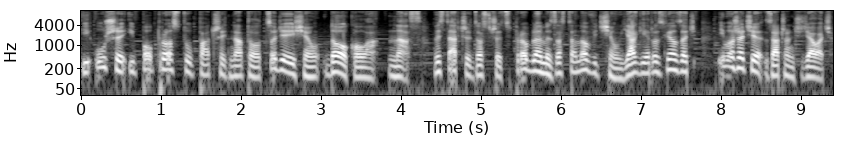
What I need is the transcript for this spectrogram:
i uszy i po prostu patrzeć na to, co dzieje się dookoła nas. Wystarczy dostrzec problemy, zastanowić się, jak je rozwiązać i możecie zacząć działać.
